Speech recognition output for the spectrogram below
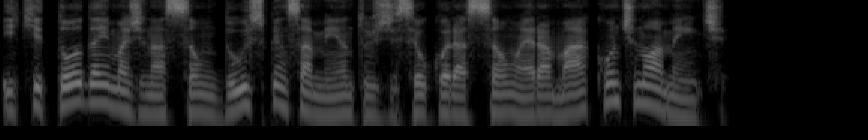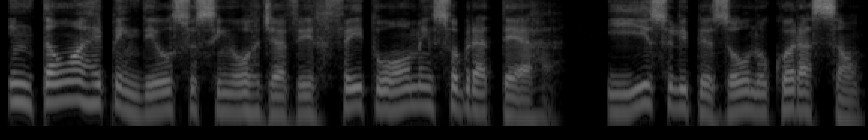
e que toda a imaginação dos pensamentos de seu coração era má continuamente. Então arrependeu-se o Senhor de haver feito o homem sobre a terra, e isso lhe pesou no coração.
